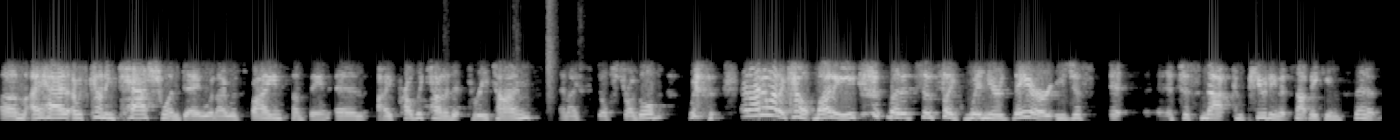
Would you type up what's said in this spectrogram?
um, I had I was counting cash one day when I was buying something, and I probably counted it three times, and I still struggled With, and I know how to count money, but it's just like when you're there, you just it, it's just not computing. It's not making sense.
